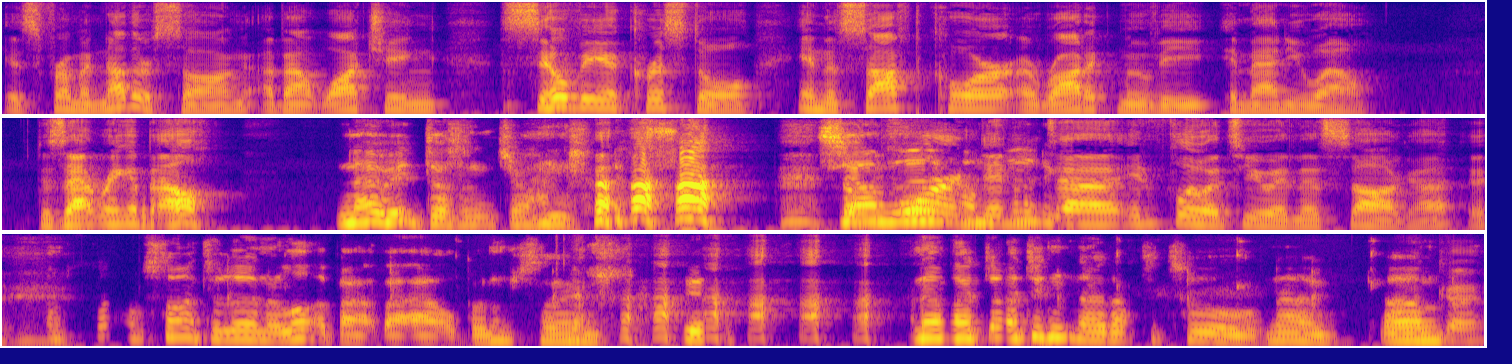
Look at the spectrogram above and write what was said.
is from another song about watching Sylvia Kristel in the softcore erotic movie Emmanuelle. Does that ring a bell? No, it doesn't, John. See, So I'm porn I'm didn't uh, influence you in this song, huh? I'm starting to learn a lot about that album. So, yeah. no, I didn't know that at all. No. Um, Okay.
